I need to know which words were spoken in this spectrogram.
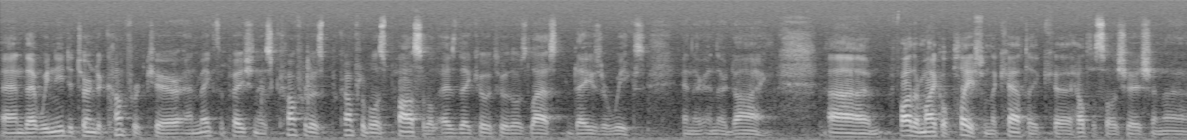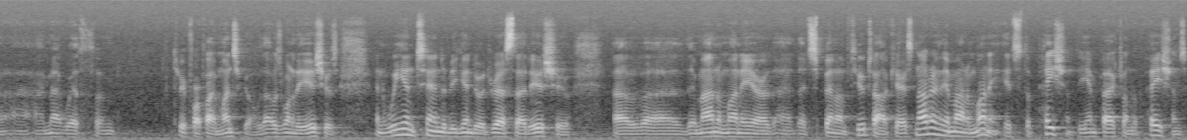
and that we need to turn to comfort care and make the patient as, comfort as comfortable as possible as they go through those last days or weeks in their, in their dying. Uh, Father Michael Place from the Catholic uh, Health Association, uh, I met with um, three four five months ago. That was one of the issues. And we intend to begin to address that issue of uh, the amount of money or, uh, that's spent on futile care. It's not only the amount of money, it's the patient, the impact on the patients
